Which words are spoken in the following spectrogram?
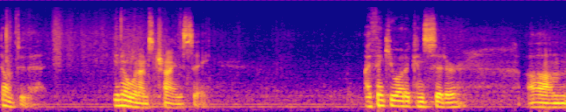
don't do that. You know what I'm trying to say. I think you ought to consider um,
